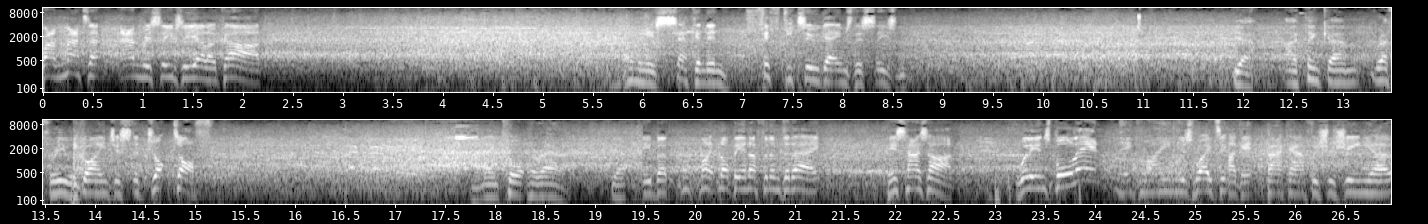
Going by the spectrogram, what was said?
Juan Mata and receives a yellow card. Only his second in 52 games this season. Yeah, I think um, referee was. Higuain just dropped off. And then caught Herrera. Yeah. But might not be enough for them today. Here's Hazard. Willian's ball in. Higuain was waiting. Hug it back out for Jorginho.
